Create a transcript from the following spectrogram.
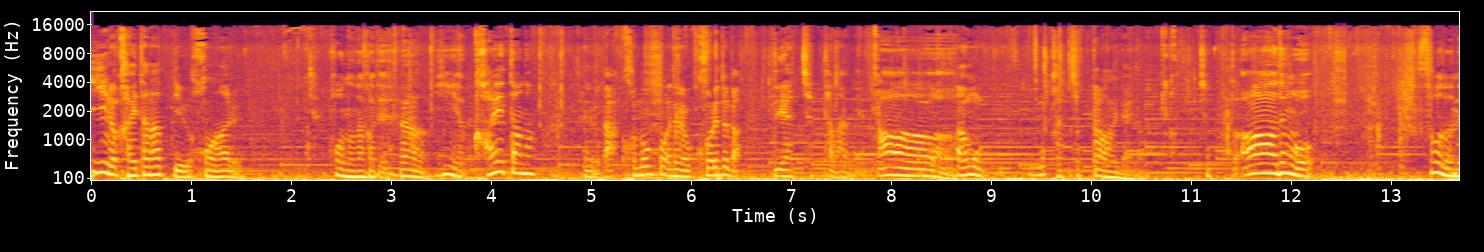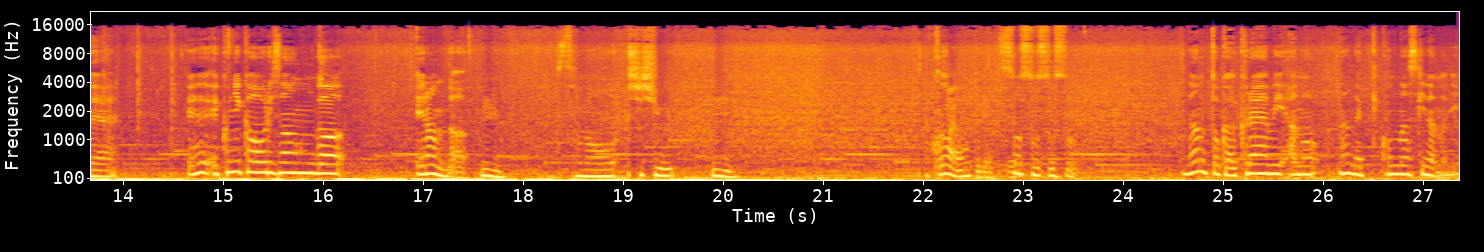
いいの買えたなっていう本ある？本の中で。うん。いいや買えたな。あこの本でもこれとか出会っちゃったなみたいなああもうもう買っちゃったわみたいな。ちょっとああでもそうだね。え江国香織さんが選んだうん。うんその刺繍。この前持ってるやつ？そうそうそうそう。なんとか暗闇あのなんだっけこんな好きなのに。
